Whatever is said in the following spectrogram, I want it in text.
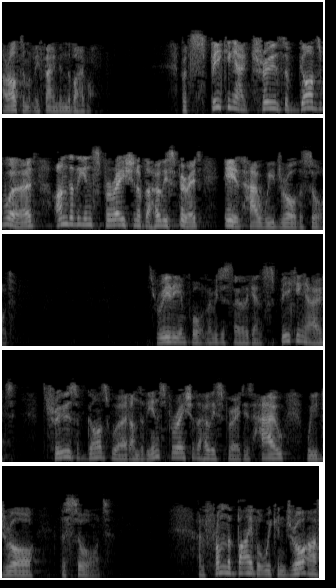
are ultimately found in the Bible. But speaking out truths of God's Word under the inspiration of the Holy Spirit is how we draw the sword. It's really important. Let me just say that again. Speaking out truths of God's Word under the inspiration of the Holy Spirit is how we draw the sword. And from the Bible, we can draw our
